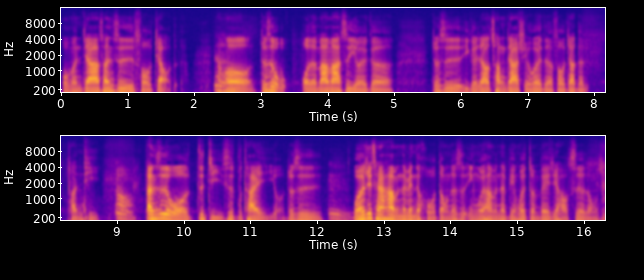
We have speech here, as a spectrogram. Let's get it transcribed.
我们家算是佛教的，然后就是我我的妈妈是有一个，就是一个叫创价学会的佛教的团体，哦，但是我自己是不太有，就是嗯，我会去参加他们那边的活动，就是因为他们那边会准备一些好吃的东西，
